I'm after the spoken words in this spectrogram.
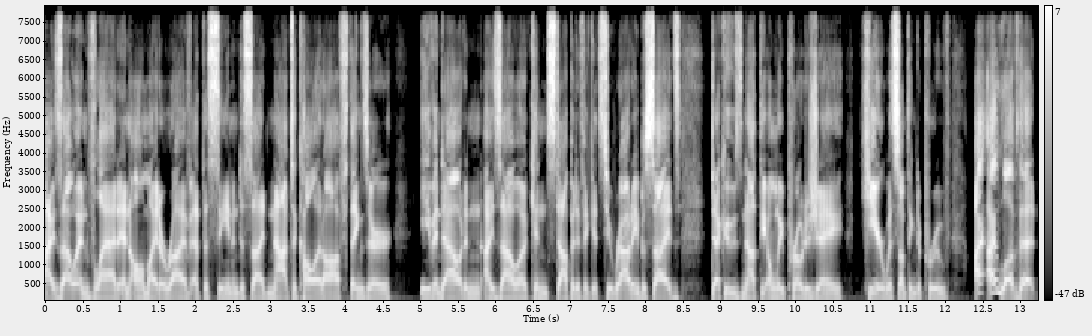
Aizawa and Vlad and All Might arrive at the scene and decide not to call it off. Things are evened out, and Aizawa can stop it if it gets too rowdy. Besides, Deku's not the only protege here with something to prove. I, I love that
